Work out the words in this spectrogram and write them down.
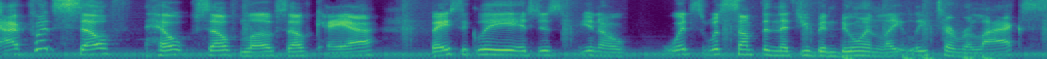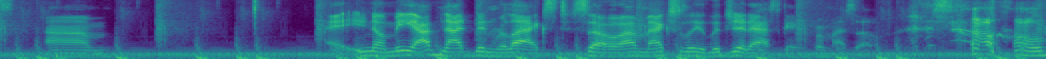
I put self help, self love, self care basically it's just you know what's what's something that you've been doing lately to relax um I- you know me i've not been relaxed so i'm actually legit asking for myself so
